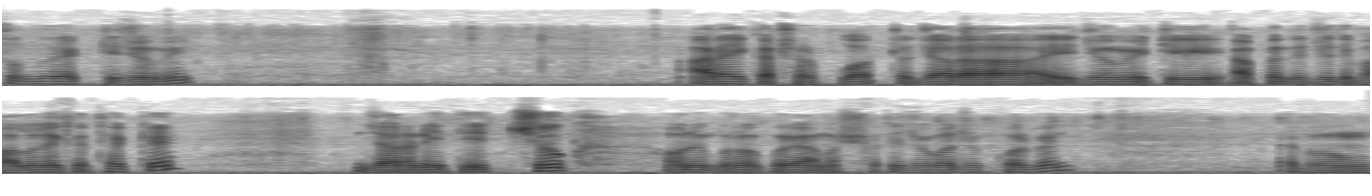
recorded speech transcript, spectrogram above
সুন্দর একটি জমি। আড়াই কাঠার প্লট। যারা এই জমিটি আপনাদের যদি ভালো লেগে থাকে, যারা নিতে ইচ্ছুক অনুগ্রহ করে আমার সাথে যোগাযোগ করবেন এবং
